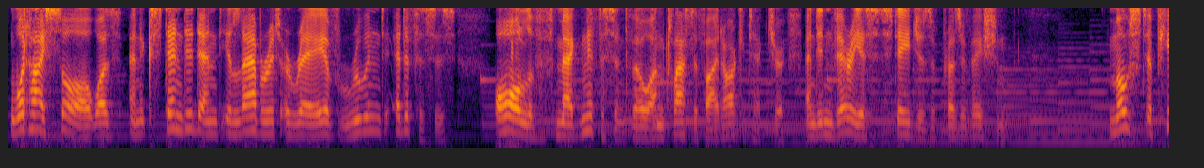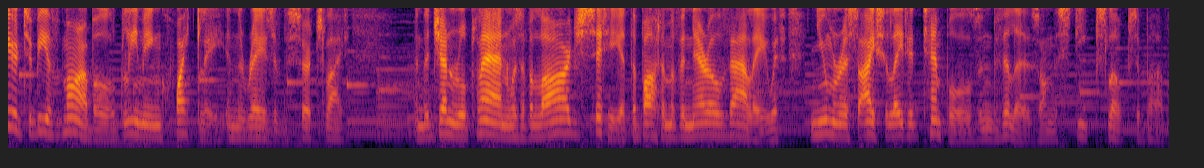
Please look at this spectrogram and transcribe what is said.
What I saw was an extended and elaborate array of ruined edifices, all of magnificent though unclassified architecture, and in various stages of preservation. Most appeared to be of marble, gleaming whitely in the rays of the searchlight, and the general plan was of a large city at the bottom of a narrow valley with numerous isolated temples and villas on the steep slopes above.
